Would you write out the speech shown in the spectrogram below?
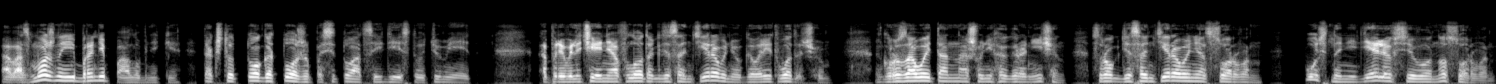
А возможно и бронепалубники. Так что Тога тоже по ситуации действовать умеет. А привлечение флота к десантированию говорит вот о чем. Грузовой тоннаж у них ограничен, срок десантирования сорван. Пусть на неделю всего, но сорван.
